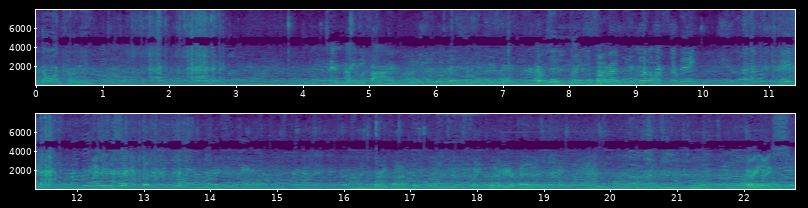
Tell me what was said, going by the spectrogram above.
The hair of the dog for me. Ten ninety five. Thousand and ninety I got one of those. I think maybe might be the second one. Thirty-five to one, whatever your bet is. Very nice.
